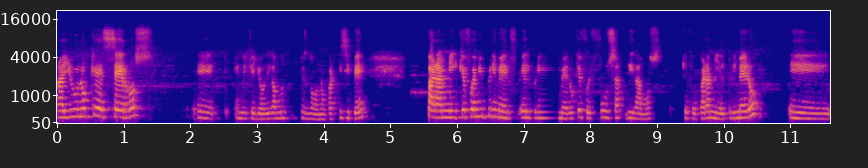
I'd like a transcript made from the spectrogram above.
hay uno que es Cerros, eh, en el que yo, digamos, pues no, no participé. Para mí, que fue mi primer, el primero que fue FUSA, digamos, que fue para mí el primero, eh,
